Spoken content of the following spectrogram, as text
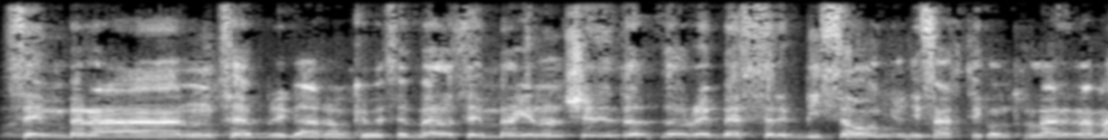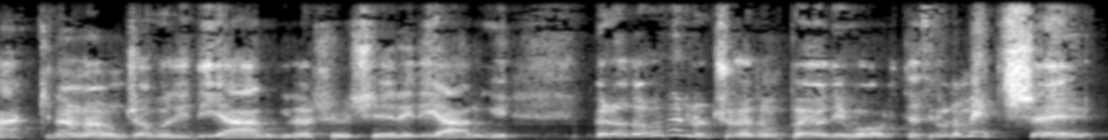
sembra non sei obbligato anche questo è vero, sembra che non ce ne do- dovrebbe essere bisogno di farti controllare la macchina, no, è un gioco di dialoghi, lascio scegliere i dialoghi, però dopo averlo giocato un paio di volte, secondo me c'è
